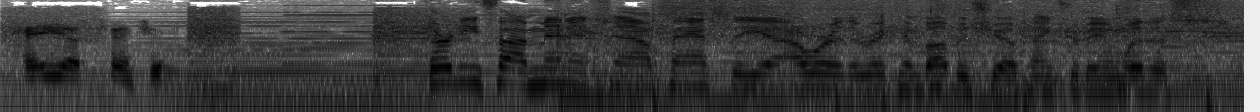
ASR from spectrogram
Pay attention. 35 minutes now past the hour of the Rick and Bubba Show. Thanks for being with us.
